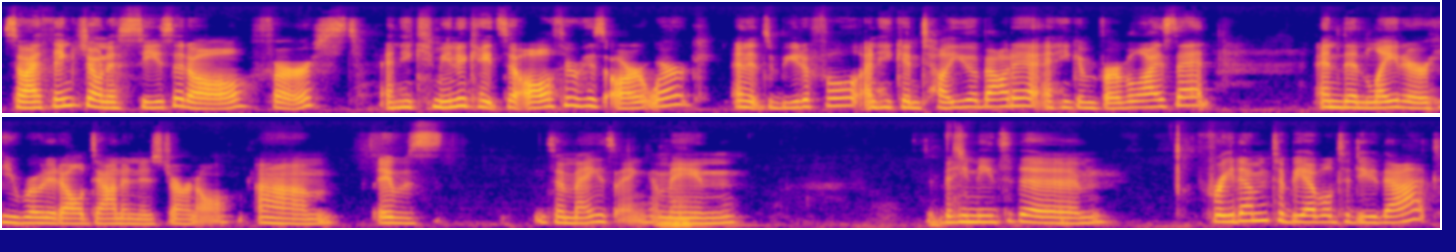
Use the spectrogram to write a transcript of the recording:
So I think Jonas sees it all first and he communicates it all through his artwork and it's beautiful and he can tell you about it and he can verbalize it. And then later he wrote it all down in his journal. Um, it was, it's amazing. I Mhm. mean, but he needs the freedom to be able to do that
